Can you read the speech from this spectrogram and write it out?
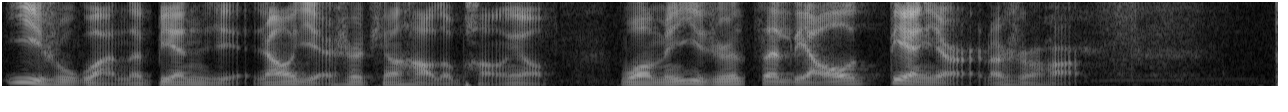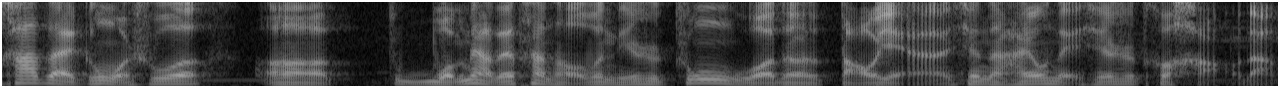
艺术馆的编辑，然后也是挺好的朋友，我们一直在聊电影的时候，他在跟我说，呃，我们俩在探讨的问题是中国的导演现在还有哪些是特好的。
